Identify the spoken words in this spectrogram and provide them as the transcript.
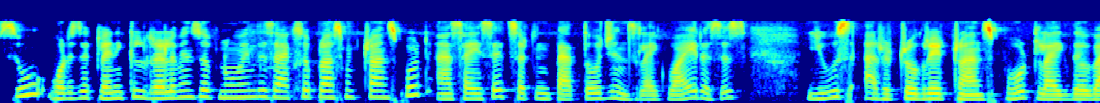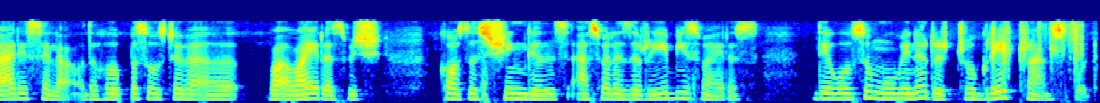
So what is the clinical relevance of knowing this axoplasmic transport? As I said, certain pathogens like viruses use a retrograde transport like the varicella, the herpes zoster uh, virus which causes shingles as well as the rabies virus. They also move in a retrograde transport.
